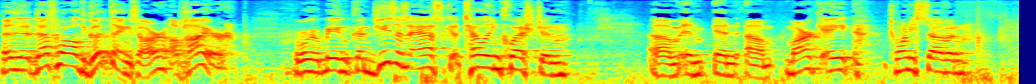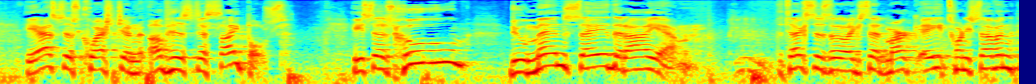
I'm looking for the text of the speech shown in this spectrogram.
That's where all the good things are, up higher. We're being, Jesus asked a telling question um, in, in um, Mark 8 27. He asked this question of his disciples. He says, Who do men say that I am? The text is, like I said, Mark 8, 27.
